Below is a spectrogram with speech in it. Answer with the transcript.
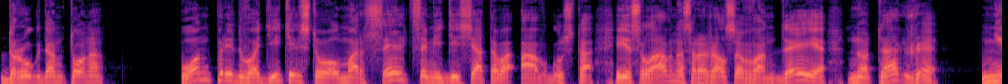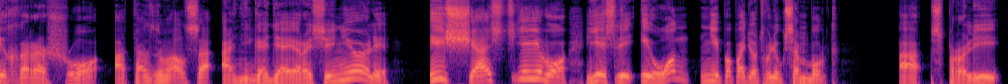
друг Д'Антона, он предводительствовал марсельцами 10 августа и славно сражался в Вандее, но также нехорошо отозвался о негодяе Рассиньоле, и счастье его, если и он не попадет в Люксембург. А с Проли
